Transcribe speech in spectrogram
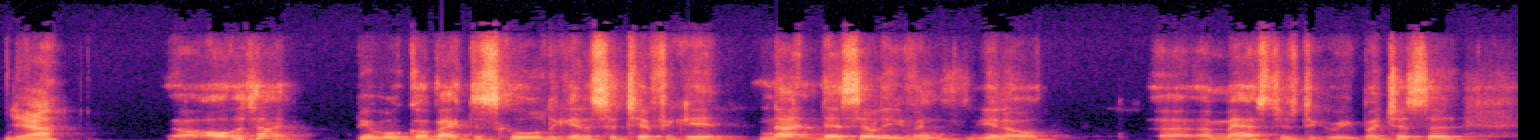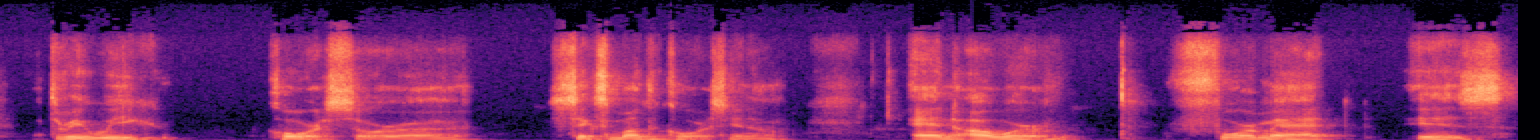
Yeah. All the time people go back to school to get a certificate, not necessarily even, you know, a, a master's degree, but just a three week course or a six month course, you know. And our format is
